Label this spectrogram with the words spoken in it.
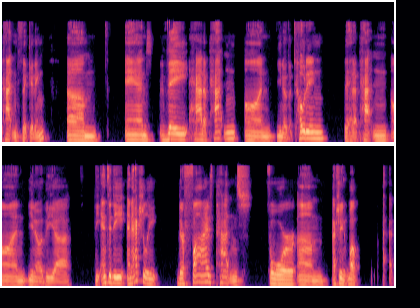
patent thicketing. Um, and they had a patent on you know the coating, they had a patent on you know the uh, the entity, and actually there are five patents for um actually well I,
